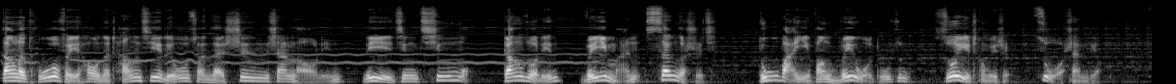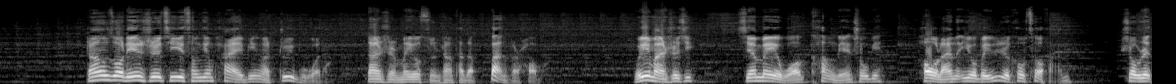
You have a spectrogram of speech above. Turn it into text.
当了土匪后呢，长期流窜在深山老林，历经清末、张作霖、伪满三个时期，独霸一方，唯我独尊，所以称为是座山雕。张作霖时期曾经派兵啊追捕过他。但是没有损伤他的半根毫毛。伪满时期，先被我抗联收编，后来呢又被日寇策反，受任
